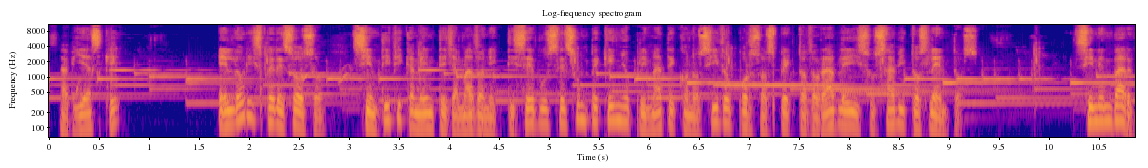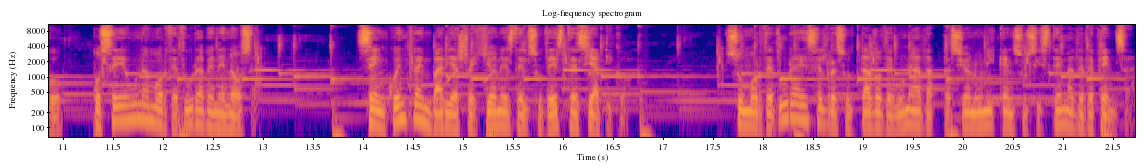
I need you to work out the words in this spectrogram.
¿Sabías que? El loris perezoso, científicamente llamado Nycticebus es un pequeño primate conocido por su aspecto adorable y sus hábitos lentos. Sin embargo, posee una mordedura venenosa. Se encuentra en varias regiones del sudeste asiático. Su mordedura es el resultado de una adaptación única en su sistema de defensa.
